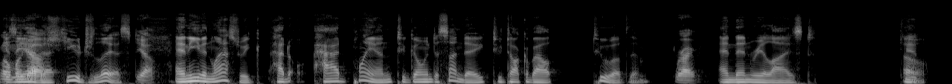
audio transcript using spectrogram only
Because my he had that huge list. Yeah. And even last week had had planned to go into Sunday to talk about two of them Right. and then realized, Can't- oh,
